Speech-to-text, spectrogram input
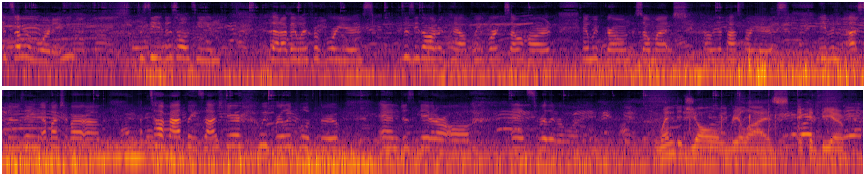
it's so rewarding to see this whole team that I've been with for four years to see the hard work pay off. We've worked so hard and we've grown so much over the past four years. Even us losing a bunch of our um, top athletes last year, we've really pulled through and just gave it our all. And it's really rewarding. When did y'all realize it could be a,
